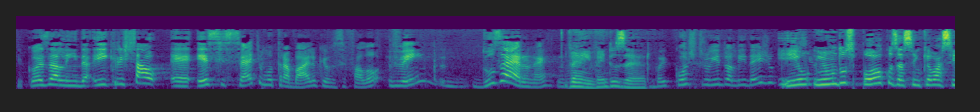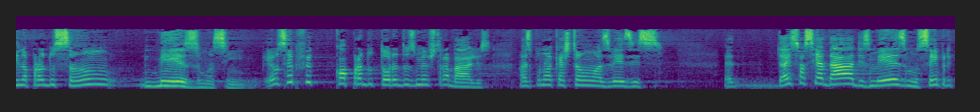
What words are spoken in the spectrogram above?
Que coisa linda. E, Cristal, é, esse sétimo trabalho que você falou vem do zero, né? Vem, vem do zero. Foi construído ali desde o e, e um dos poucos, assim, que eu assino a produção mesmo, assim. Eu sempre fui coprodutora dos meus trabalhos, mas por uma questão, às vezes é, das sociedades mesmo, sempre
